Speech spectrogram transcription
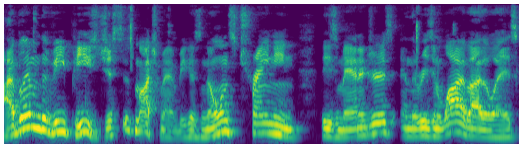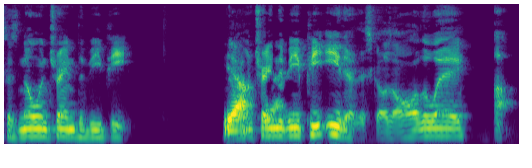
I blame the VPs just as much, man, because no one's training these managers. And the reason why, by the way, is because no one trained the VP. Yeah. No Yeah. one trained the VP either. This goes all the way up.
